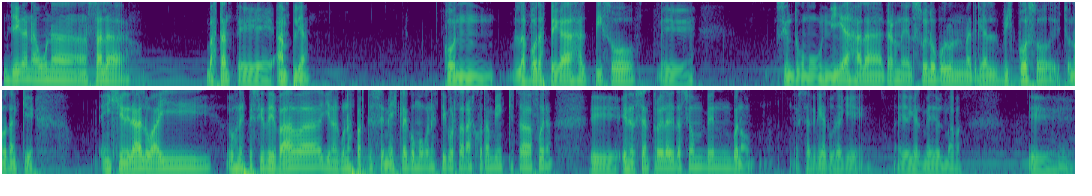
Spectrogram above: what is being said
llegan a una sala bastante amplia, con las botas pegadas al piso, eh, siendo como unidas a la carne del suelo por un material viscoso. De hecho, notan que en general o hay una especie de baba y en algunas partes se mezcla como con este licor naranjo también que está afuera. Eh, en el centro de la habitación ven, bueno, esa criatura que hay ahí al medio del mapa. Eh,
